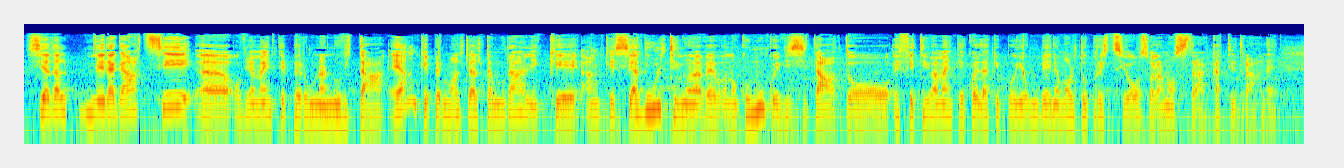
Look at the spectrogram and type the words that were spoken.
sia dai ragazzi eh, ovviamente per una novità e anche per molti altamurani che anche se adulti non avevano comunque visitato effettivamente quella che poi è un bene molto prezioso, la nostra cattedrale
